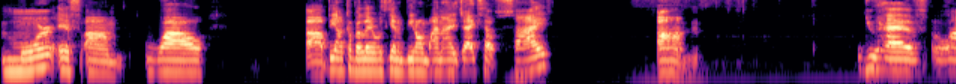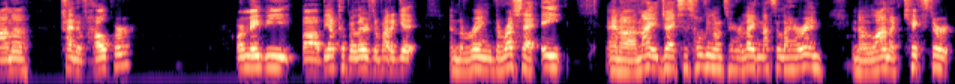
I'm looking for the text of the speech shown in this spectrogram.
more if um, while uh, Bianca Belair was getting beat on by Nia Jax outside. Um, you have Lana kind of help her, or maybe uh, Bianca Belair's about to get in the ring. The ref's at eight, and uh, Nia Jax is holding onto her leg not to let her in. And Lana kicks her.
